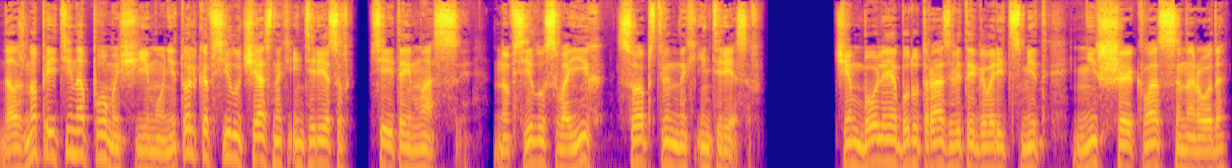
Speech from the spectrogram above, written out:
должно прийти на помощь ему не только в силу частных интересов всей этой массы, но в силу своих собственных интересов. Чем более будут развиты, говорит Смит, низшие классы народа,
